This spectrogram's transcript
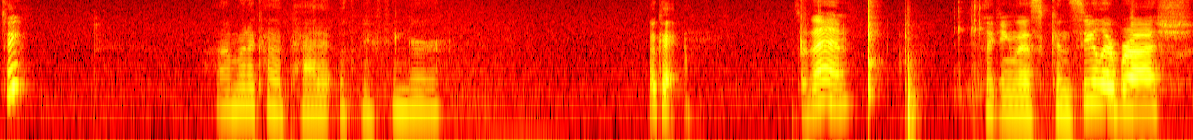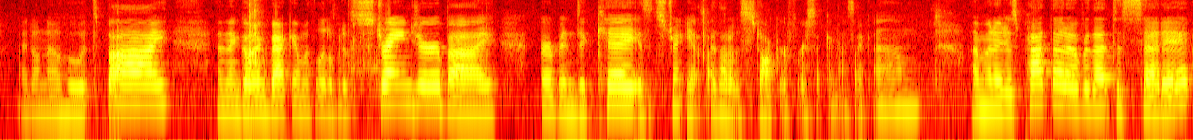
See? I'm gonna kind of pat it with my finger. Okay. So then, taking this concealer brush, I don't know who it's by, and then going back in with a little bit of Stranger by Urban Decay. Is it Stranger? Yes, I thought it was Stalker for a second. I was like, um, I'm gonna just pat that over that to set it.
